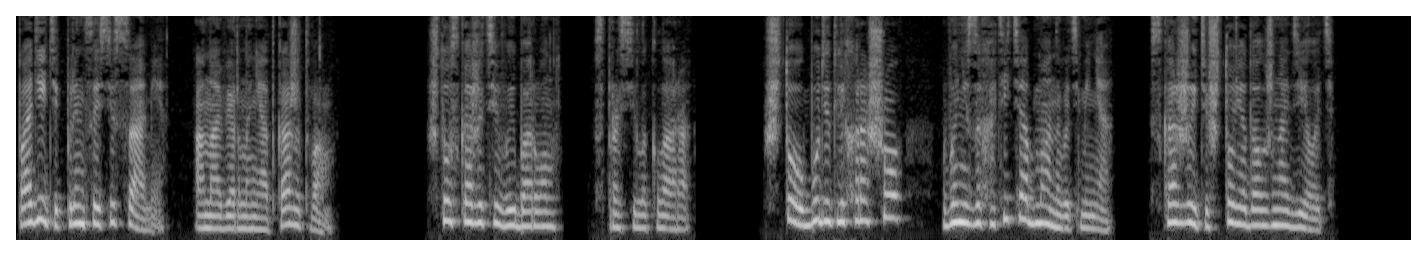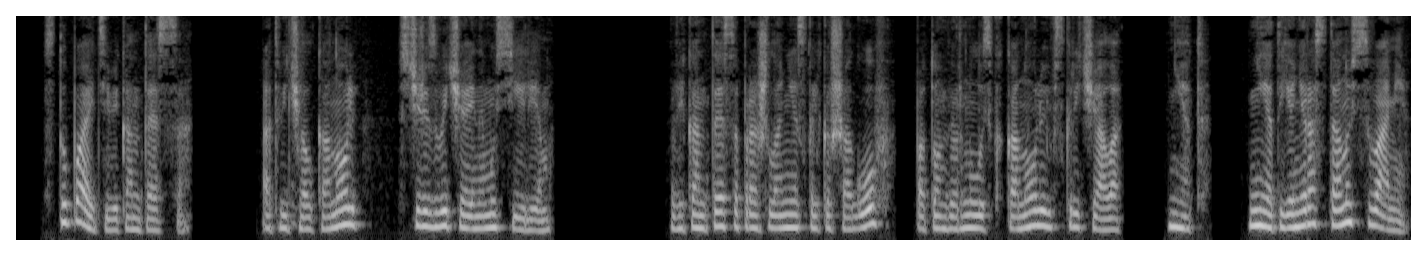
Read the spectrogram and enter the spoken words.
Пойдите к принцессе сами, она, верно, не откажет вам». «Что скажете вы, барон?» — спросила Клара. Что, будет ли хорошо? Вы не захотите обманывать меня? Скажите, что я должна делать?» «Ступайте, Викантесса», — отвечал Каноль с чрезвычайным усилием. Викантесса прошла несколько шагов, потом вернулась к Канолю и вскричала. «Нет, нет, я не расстанусь с вами».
